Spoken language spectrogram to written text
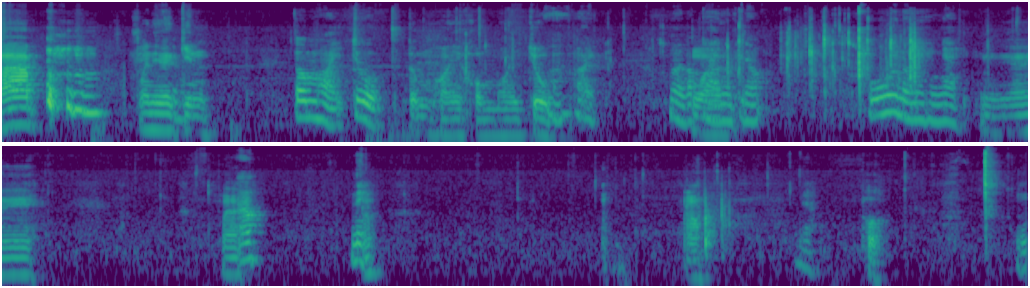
ครับวันนี้ไปกินต้มหอยจูบต้มหอยขมหอยจุบอืมหอยหน่วยบักว้าใหญ่นี่พี่น้องอุ้ยหนูนี่เห็นไงนี่ไงมาเอานี่ เอา เดี๋ยว โผโอ้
